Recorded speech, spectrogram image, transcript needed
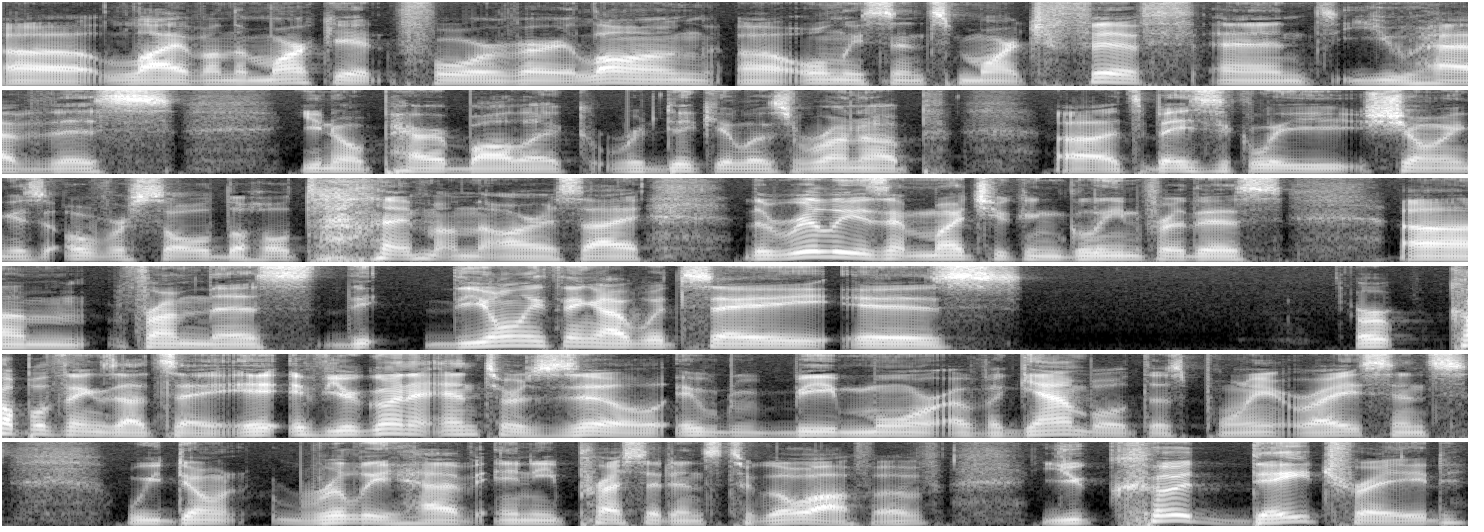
uh, live on the market for very long, uh, only since March 5th. And you have this you know, parabolic, ridiculous run up. Uh, it's basically showing is oversold the whole time on the RSI. There really isn't much you can glean for this um, from this. The the only thing I would say is or a couple things I'd say. If you're going to enter ZIL, it would be more of a gamble at this point, right? Since we don't really have any precedents to go off of. You could day trade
